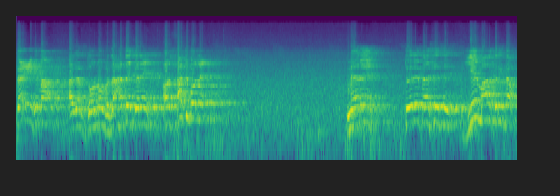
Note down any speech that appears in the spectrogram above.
بے اگر دونوں وضاحتیں کریں اور سچ بولیں۔ میں نے تیرے پیسے سے یہ مال خریدا،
